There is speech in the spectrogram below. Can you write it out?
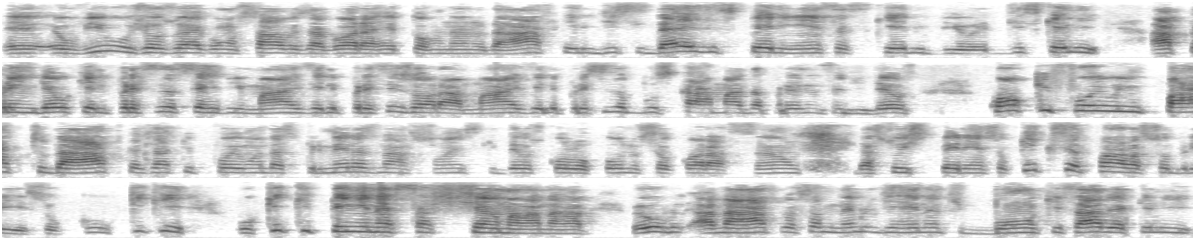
Eu vi o Josué Gonçalves agora retornando da África, ele disse 10 experiências que ele viu. Ele disse que ele aprendeu que ele precisa servir mais, ele precisa orar mais, ele precisa buscar mais a presença de Deus. Qual que foi o impacto da África, já que foi uma das primeiras nações que Deus colocou no seu coração, da sua experiência? O que, que você fala sobre isso? O que, que, o que, que tem nessa chama lá na África? Eu, na África eu só me lembro de Renate Bonk, sabe? Aquele,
